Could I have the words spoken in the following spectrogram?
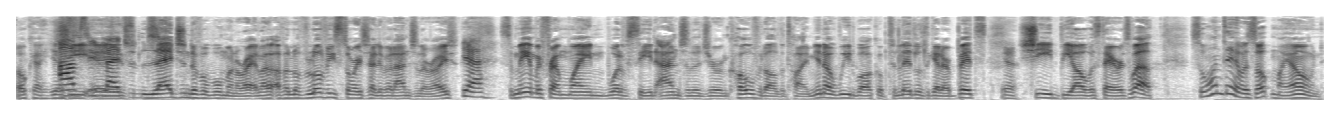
Okay, She yeah. Absolute is legend. legend of a woman, all right? And I have a lov- lovely story to tell you about Angela, right? Yeah. So me and my friend Wayne would have seen Angela during COVID all the time. You know, we'd walk up to Lidl to get our bits. Yeah. She'd be always there as well. So one day I was up on my own.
